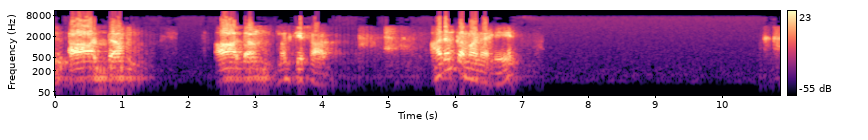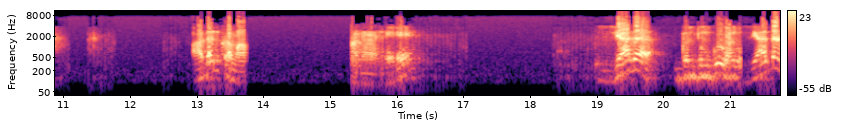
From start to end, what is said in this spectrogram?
آدم آدم مد کے ساتھ۔ آدم کا معنی ہے آدم کا معنی ہے زیادہ گندمگو رنگ، زیادہ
